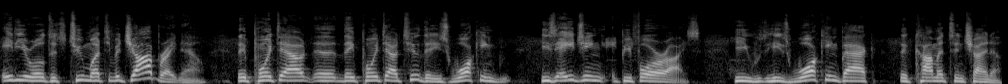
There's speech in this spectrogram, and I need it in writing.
80 year olds. It's too much of a job right now. They point out. Uh, they point out too that he's walking. He's aging before our eyes. He he's walking back the comments in China,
